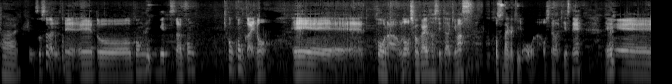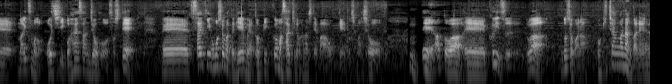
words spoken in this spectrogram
はい。そしたらですね、えっ、と、今月、あ今今今回の、えーコーナーの紹介をさせていただきます。お品書き。コーナー、お品書きですね。えーまあ、いつもの美味しいご飯屋さん情報、そして、えー最近面白かったゲームやトピックは、まあ、さっきの話で、まあ、OK としましょう。うん。で、あとは、えークイズは、どうしようかな。ポキちゃんがなんかね、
